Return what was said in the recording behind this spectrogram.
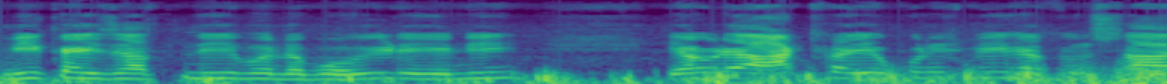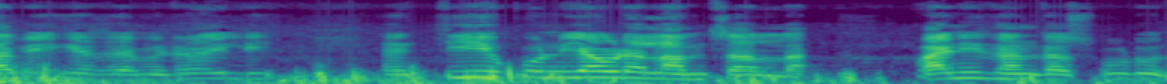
मी काही जात नाही म्हणलं भाऊ इडे यांनी एवढ्या अठरा एकोणीस बिघातून सहा बिघे जमीन राहिली आणि ती एकूण एवढ्या लांब चालला पाणी धंदा सोडून.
